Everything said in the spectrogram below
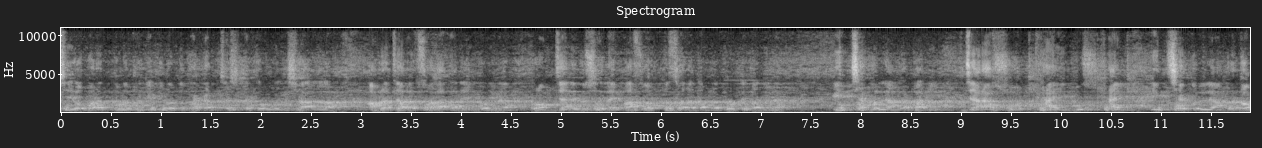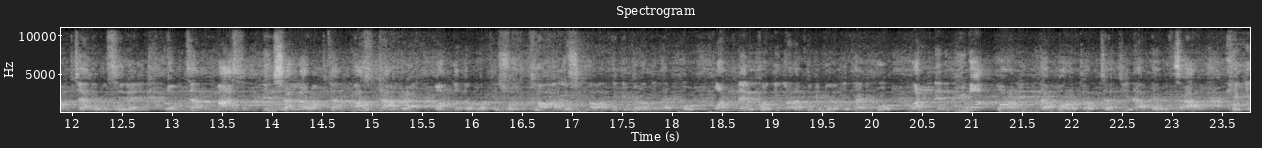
সেই অপরাধগুলো থেকে বিরত থাকার চেষ্টা করব ইনশাআল্লাহ। আমরা যারা সলাত আদায় করি না, রমজানের ওসিলায় পাঁচ ওয়াক্ত সলাত আমরা করতে পারি না। ইচ্ছা করলে আমরা পারি। যারা সুদ খাই ঘুষ খাই ইচ্ছা করলে আমরা রমজানের ওসিলাই রমজান মাস ইনশাল্লাহ রমজান মাসটা আমরা অন্তত পক্ষে সুদ খাওয়া, ঘুষ খাওয়া থেকে বিরত থাকব। অন্যের ক্ষতি করা থেকে বিরত থাকব। অন্যের বিপদ, পরনিন্দা, পরচর্চা জিরা ব্যবচার থেকে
